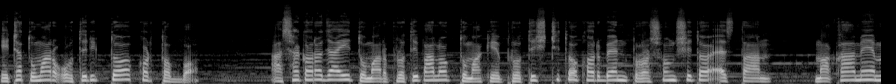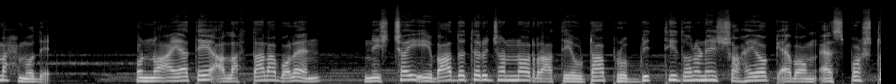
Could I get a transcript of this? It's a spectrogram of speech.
এটা তোমার অতিরিক্ত কর্তব্য। আশা করা যায় তোমার প্রতিপালক তোমাকে প্রতিষ্ঠিত করবেন প্রশংসিত স্থান মাকামে মাহমুদে। অন্য আয়াতে আল্লাহ তালা বলেন, নিশ্চয় ইবাদতের জন্য রাতে ওঠা প্রবৃত্তি ধরনের সহায়ক এবং স্পষ্ট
